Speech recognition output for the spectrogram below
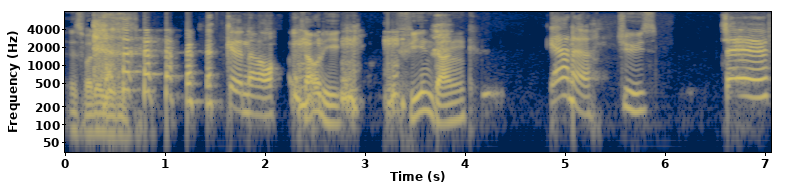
Es war der Junge. Genau. Claudi, vielen Dank. Gerne. Tschüss. Tschüss.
